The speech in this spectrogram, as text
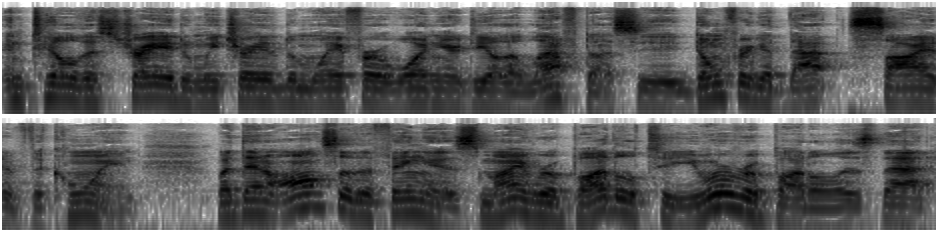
until this trade, and we traded him away for a one-year deal that left us. Don't forget that side of the coin. But then also the thing is, my rebuttal to your rebuttal is that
